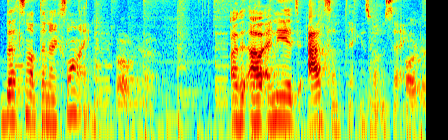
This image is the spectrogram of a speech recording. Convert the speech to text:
that's not the next line. Oh, yeah. I, I, I needed to add something, is what I'm saying. Okay.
